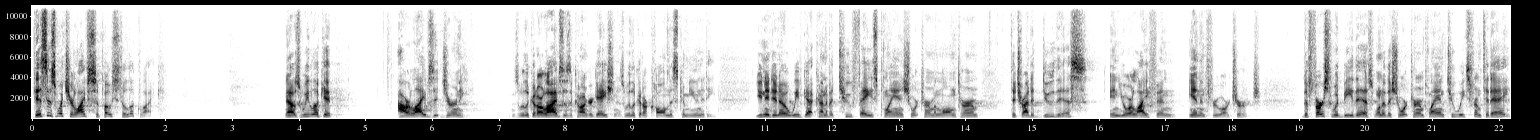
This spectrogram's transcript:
this is what your life's supposed to look like. Now, as we look at our lives at Journey, as we look at our lives as a congregation, as we look at our call in this community, you need to know we've got kind of a two phase plan, short term and long term, to try to do this in your life and in and through our church. The first would be this one of the short term plan, two weeks from today,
